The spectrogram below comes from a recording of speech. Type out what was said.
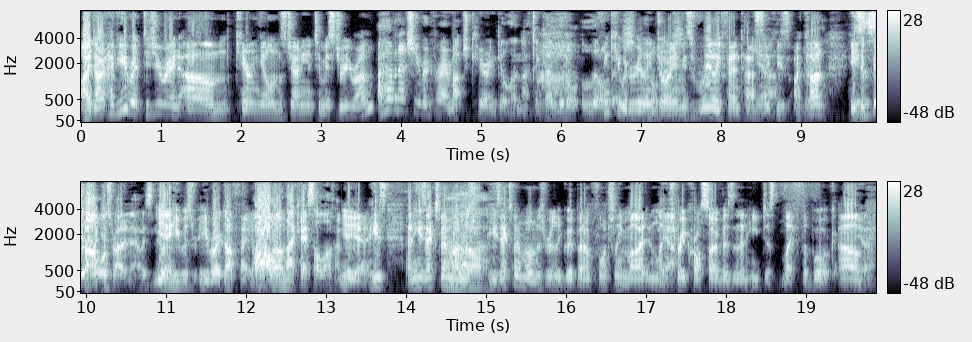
I don't. Have you read? Did you read um Kieron Gillen's Journey into Mystery run? I haven't actually read very much Kieron Gillen. I think a little, a little. I think bit, you would a really enjoy bit. him. He's really fantastic. Yeah. He's I can't. He's, He's, a a, bit Star like Wars a, writer now, isn't he? Yeah, he was. He wrote Darth Vader. Oh, well, Um, in that case, I love him. Yeah, yeah. His and his X Men run Ah. was his X Men run was really good, but unfortunately mired in like Yeah. three crossovers, and then he just left the book. Um, Yeah.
